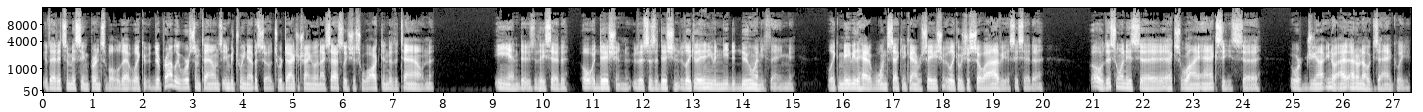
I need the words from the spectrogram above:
that it's a missing principle? That like there probably were some towns in between episodes where Dr. Triangle and Isosceles just walked into the town and they said, oh, addition. This is addition. Like they didn't even need to do anything. Like maybe they had a one second conversation. Like it was just so obvious. They said, uh, oh, this one is uh, X, Y axis, uh, or, you know, I, I don't know exactly.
